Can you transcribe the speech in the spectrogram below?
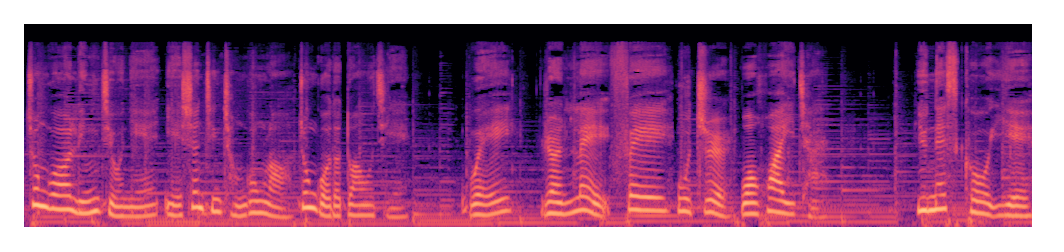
中国零九年也申请成功了中国的端午节，为人类非物质文化遗产。UNESCO 也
